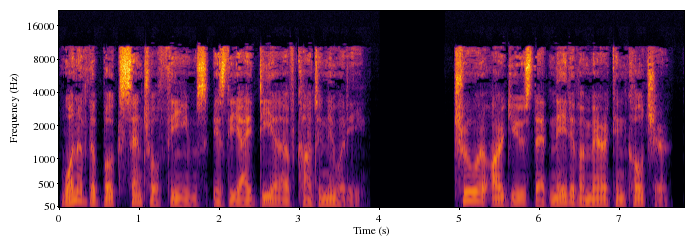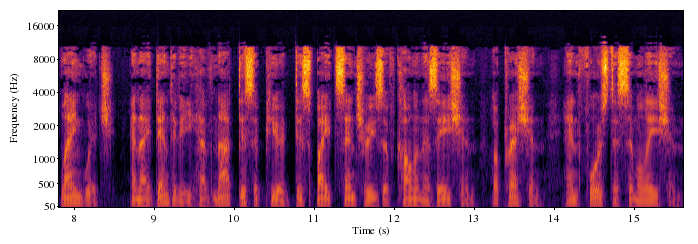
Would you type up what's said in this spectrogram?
One of the book's central themes is the idea of continuity. Treuer argues that Native American culture, language, and identity have not disappeared despite centuries of colonization, oppression, and forced assimilation.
